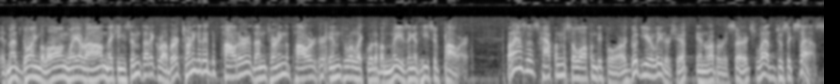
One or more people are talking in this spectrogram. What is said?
It meant going the long way around, making synthetic rubber, turning it into powder, then turning the powder into a liquid of amazing adhesive power. But as has happened so often before, Goodyear leadership in rubber research led to success.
